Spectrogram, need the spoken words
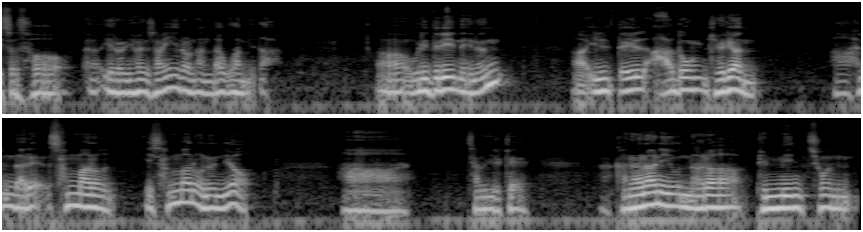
있어서 어, 이런 현상이 일어난다고 합니다. 어, 우리들이 내는 아, 1대1 아동 결연 아, 한 달에 3만 원. 이 3만 원은요. 아, 참 이렇게 가난한 이웃 나라 빈민촌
